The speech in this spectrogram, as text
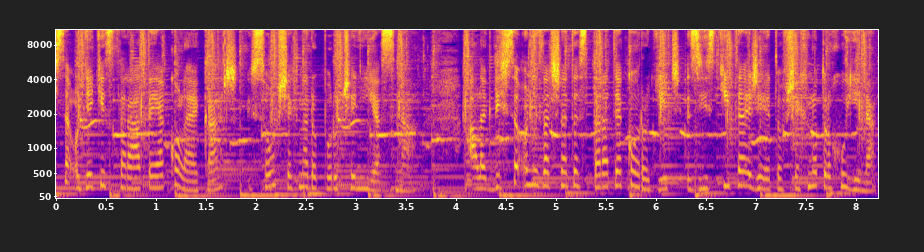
se o děti staráte jako lékař, jsou všechna doporučení jasná. Ale když se o ně začnete starat jako rodič, zjistíte, že je to všechno trochu jinak.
